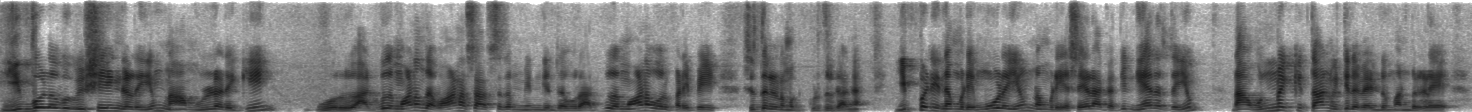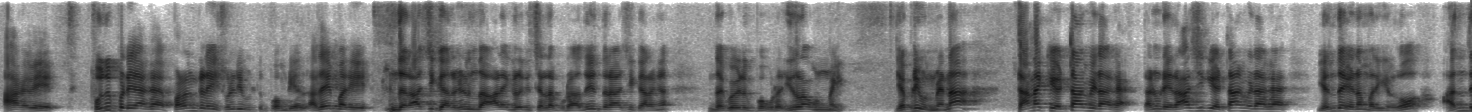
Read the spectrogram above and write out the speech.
இவ்வளவு விஷயங்களையும் நாம் உள்ளடக்கி ஒரு அற்புதமான இந்த வானசாஸ்திரம் என்கின்ற ஒரு அற்புதமான ஒரு படைப்பை சித்தர்கள் நமக்கு கொடுத்துருக்காங்க. இப்படி நம்முடைய மூளையும் நம்முடைய செயலாக்கத்தில் நேரத்தையும் நான் உண்மைக்குத்தான் வித்திட வேண்டும் அன்பர்களே. ஆகவே பொதுப்படையாக பலன்களை சொல்லிவிட்டு போக முடியாது. அதே மாதிரி இந்த ராசிக்காரர்கள் இந்த ஆலயங்களுக்கு செல்லக்கூடாது இந்த ராசிக்காரங்க இந்த கோயிலுக்கு போகக்கூடாது. இதெல்லாம் உண்மை. எப்படி உண்மைன்னா தனக்கு எட்டாம் வீடாக தன்னுடைய ராசிக்கு எட்டாம் வீடாக எந்த இடம் வருகிறதோ அந்த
